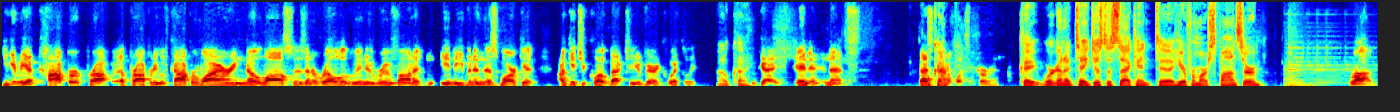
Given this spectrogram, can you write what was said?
you give me a copper prop, a property with copper wiring, no losses, and a relatively new roof on it, and, and even in this market, I'll get your quote back to you very quickly. Okay. Okay, and, and that's that's okay. kind of what's occurring. Okay, we're going to take just a second to hear from our sponsor. Rod,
